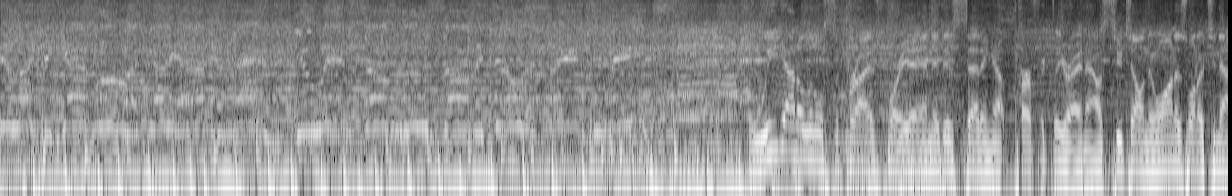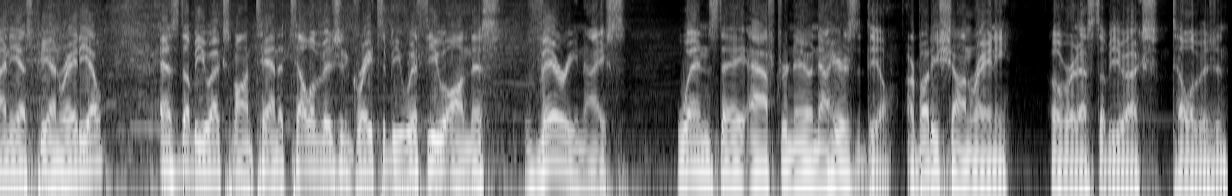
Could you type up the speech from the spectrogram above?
you like to gamble, I tell you how you land. You win some, lose some, it's still the same to me. We got a little surprise for you, and it is setting up perfectly right now. It's Tutel Nuanez, 1029 ESPN Radio, SWX Montana Television. Great to be with you on this very nice Wednesday afternoon. Now, here's the deal our buddy Sean Rainey over at SWX Television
